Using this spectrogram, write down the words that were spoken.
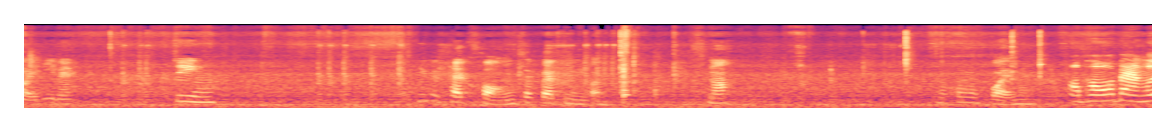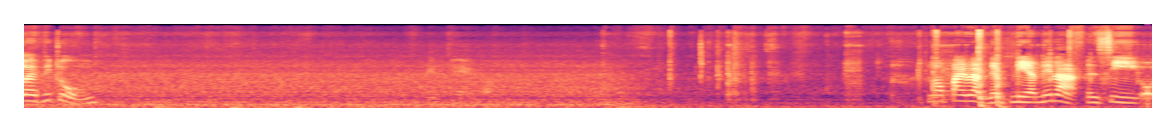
มาเข้ามาปล่อยดีไหมจริง พี่ไปแพ็คของสักแป๊บหนึ่งก่อนเนาะแล้วก็มาปล่อยมันเอา power bank เลยพี่จุ๋มเราไปแบบเนียบๆนี่แหละ เป็น CEO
